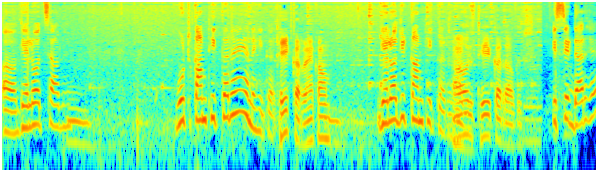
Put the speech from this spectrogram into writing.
गहलोत साहब हैं। वो काम ठीक कर रहे हैं या नहीं कर रहे? ठीक कर रहे हैं काम। गहलोत जी काम ठीक कर रहे हैं। हाँ ठीक कर रहा कुछ इससे डर है?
